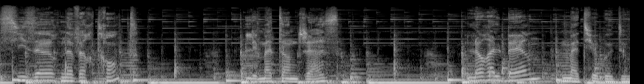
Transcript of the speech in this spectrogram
6h, 9h30, les matins de jazz. Laure Alberne, Mathieu Baudou.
